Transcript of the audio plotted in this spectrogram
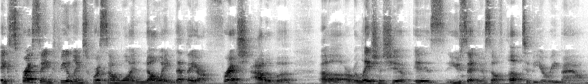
expressing feelings for someone knowing that they are fresh out of a uh, a relationship is you setting yourself up to be a rebound.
